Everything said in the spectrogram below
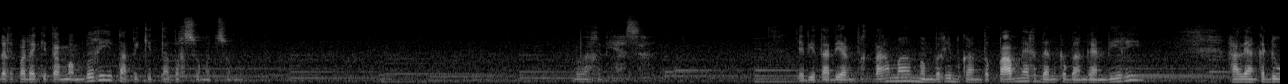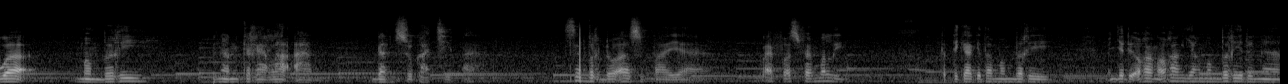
Daripada kita memberi tapi kita bersungut-sungut. Luar biasa. Jadi tadi yang pertama memberi bukan untuk pamer dan kebanggaan diri. Hal yang kedua memberi dengan kerelaan dan sukacita. Saya berdoa supaya Life was Family ketika kita memberi menjadi orang-orang yang memberi dengan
